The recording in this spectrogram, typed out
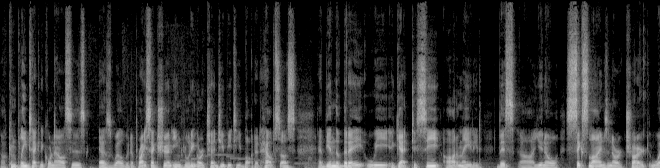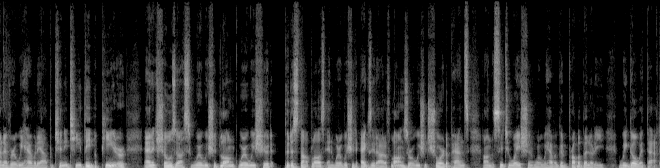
uh, complete technical analysis as well with the price action, including our ChatGPT bot that helps us. At the end of the day, we get to see automated this, uh, you know, six lines in our chart whenever we have the opportunity. They appear and it shows us where we should long, where we should put a stop loss and where we should exit out of longs or we should short depends on the situation where we have a good probability we go with that.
